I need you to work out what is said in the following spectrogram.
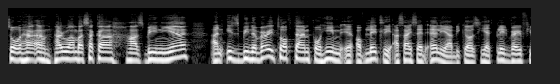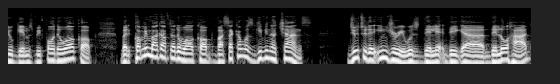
So um, Harry Wan-Bissaka has been here, and it's been a very tough time for him eh, of lately, as I said earlier, because he had played very few games before the World Cup. But coming back after the World Cup, Bissaka was given a chance due to the injury which Dele, De, uh, Delo had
